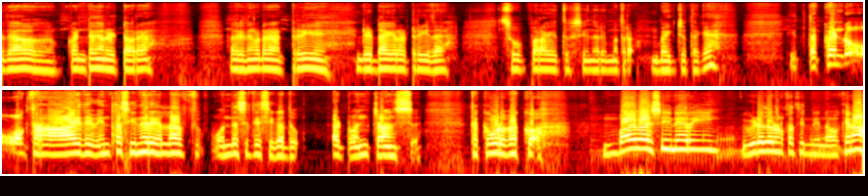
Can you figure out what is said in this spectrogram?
ಇದ್ಯಾವ ಕಂಟೈನರ್ ಇಟ್ಟವ್ರೆ. ಅದರಿಂದ ಹಿಂದ್ಗಡೆ ಟ್ರೀ ಡೆಡ್ ಆಗಿರೋ ಟ್ರೀ ಇದೆ. ಸೂಪರ್ ಆಗಿತ್ತು ಸೀನರಿ ಮಾತ್ರ ಬೈಕ್ ಜೊತೆಗೆ. ಇದು ತಕ್ಕೊಂಡು ಹೋಗ್ತಾ ಇದ್ದೀವಿ. ಇಂಥ ಸೀನರಿ ಎಲ್ಲ ಒಂದೇ ಸತಿ ಸಿಗೋದು. ಅಟ್ ಒನ್ ಚಾನ್ಸ್ ತಕ್ಕೊಬಿಡ್ಬೇಕು ಬಾಯ್ ಬಾಯ್ ಸೀನರಿ ವಿಡಿಯೋದಲ್ಲಿ ನೋಡ್ಕೊತೀನಿ ನೀನು ಓಕೆನಾ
